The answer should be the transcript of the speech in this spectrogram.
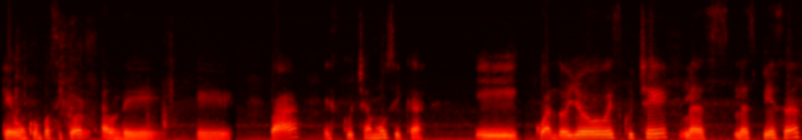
que un compositor a donde eh, va escucha música y cuando yo escuché las, las piezas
